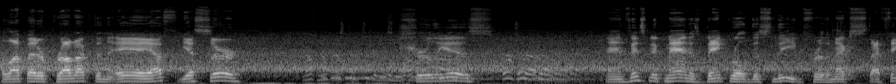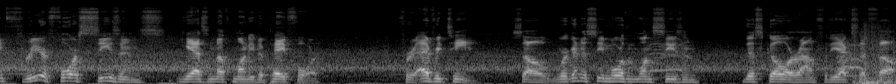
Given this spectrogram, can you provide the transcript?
A lot better product than the AAF. Yes, sir. Surely is. And Vince McMahon has bankrolled this league for the next, I think, three or four seasons. He has enough money to pay for, for every team. So we're going to see more than one season this go around for the XFL.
